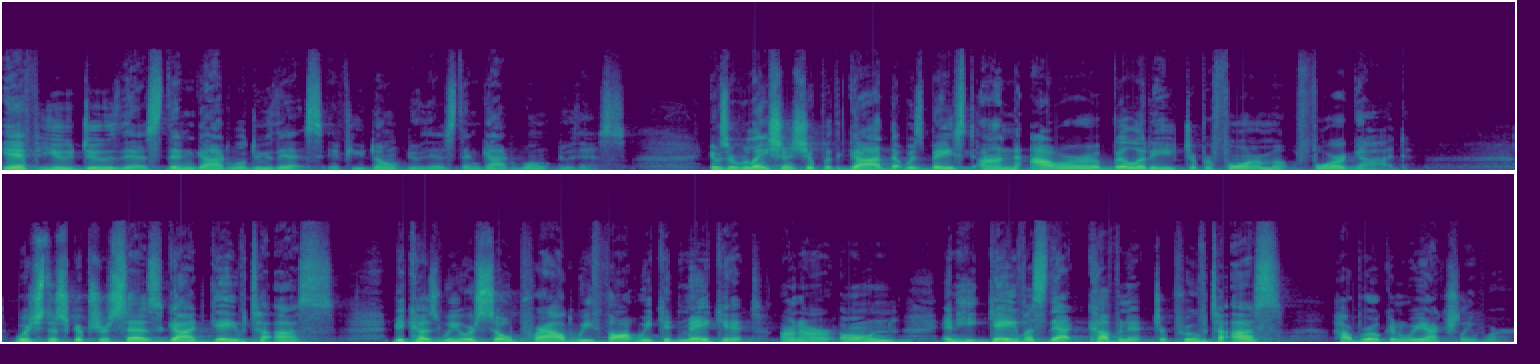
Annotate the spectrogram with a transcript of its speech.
If you do this, then God will do this. If you don't do this, then God won't do this. It was a relationship with God that was based on our ability to perform for God, which the scripture says God gave to us because we were so proud we thought we could make it on our own, and He gave us that covenant to prove to us how broken we actually were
